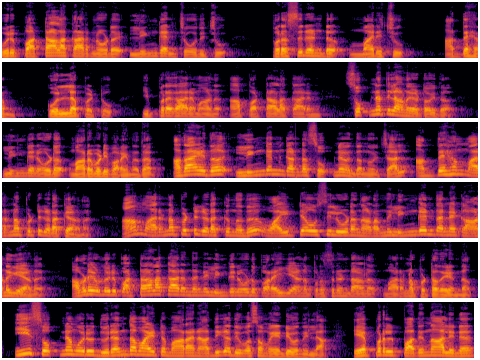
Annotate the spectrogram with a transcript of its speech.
ഒരു പട്ടാളക്കാരനോട് ലിങ്കൻ ചോദിച്ചു. പ്രസിഡന്റ് മരിച്ചു. അദ്ദേഹം കൊല്ലപ്പെട്ടു. ഇപ്രകാരമാണ് ആ പട്ടാളക്കാരൻ സ്വപ്നത്തിലാണ് കേട്ടോ ഇത്. ലിങ്കനോട് മറുപടി പറയുന്നത്. അതായത് ലിങ്കൻ കണ്ട സ്വപ്നം എന്തെന്ന് വെച്ചാൽ അദ്ദേഹം മരണപ്പെട്ട് കിടക്കുകയാണ്. ആ മരണപ്പെട്ട് കിടക്കുന്നത് വൈറ്റ് ഹൗസിലൂടെ നടന്ന് ലിങ്കൻ തന്നെ കാണുകയാണ്. അവിടെയുള്ള ഒരു പട്ടാളക്കാരൻ തന്നെ ലിങ്കനോട് പറയുകയാണ് പ്രസിഡന്റാണ് മരണപ്പെട്ടത് എന്ന്. ഈ സ്വപ്നം ഒരു ദുരന്തമായിട്ട് മാറാൻ അധിക ദിവസം വേണ്ടി വന്നില്ല. ഏപ്രിൽ പതിനാലിന്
